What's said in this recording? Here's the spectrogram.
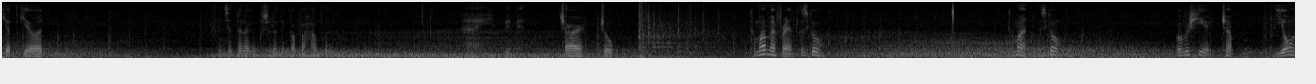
Cute, cute. Talagang gusto lang nagpapahabol. Hi, women. Char, joke. Come on, my friend. Let's go. Come on, let's go. Over here. Jump. Yon.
